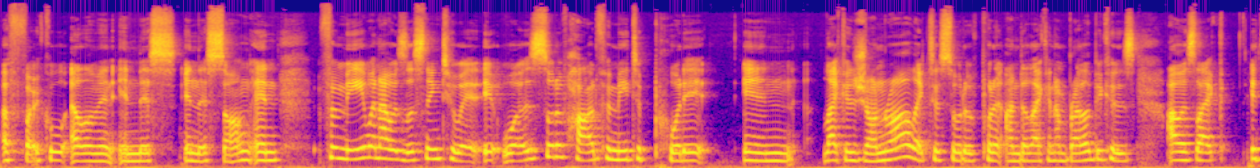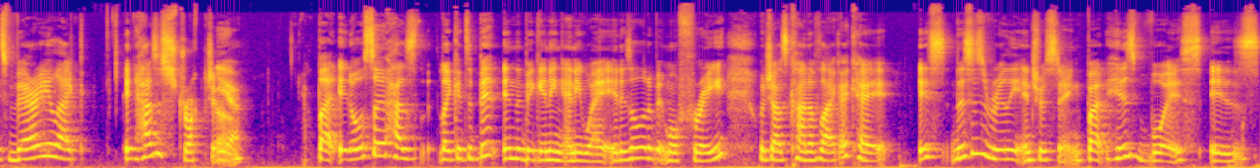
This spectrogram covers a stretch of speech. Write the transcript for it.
a focal element in this in this song and for me when I was listening to it it was sort of hard for me to put it in like a genre like to sort of put it under like an umbrella because I was like it's very like it has a structure. Yeah. But it also has like it's a bit in the beginning anyway. It is a little bit more free, which I was kind of like, okay, is this is really interesting. But his voice is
